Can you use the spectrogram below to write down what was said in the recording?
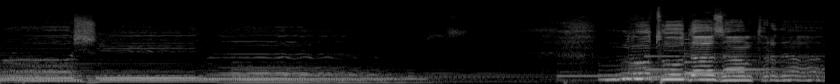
მაშინებს. ნუ თუ დაზამთრდა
